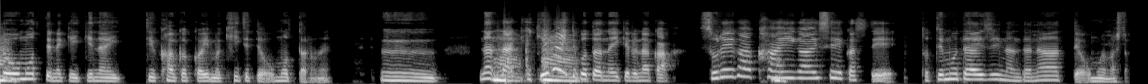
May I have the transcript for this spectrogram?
と思ってなきゃいけないっていう感覚は今聞いてて思ったのね。うん。な、な、いけないってことはないけど、なんか、それが海外生活でとても大事なんだなって思いました。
